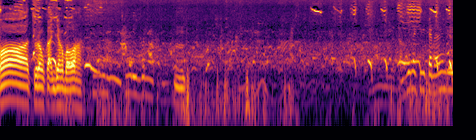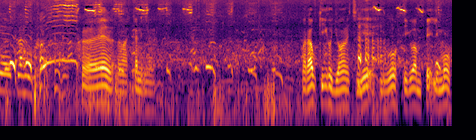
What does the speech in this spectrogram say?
Wah, tu orang buka anjang ke bawah. Hmm. Dia nak kiri kanan dia pulang lupa. Eh, nak makan ni. Marah bukit kau jual cie, dua, tiga, empat, lima.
